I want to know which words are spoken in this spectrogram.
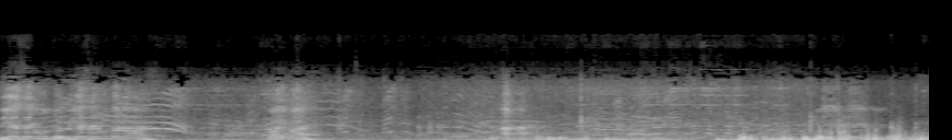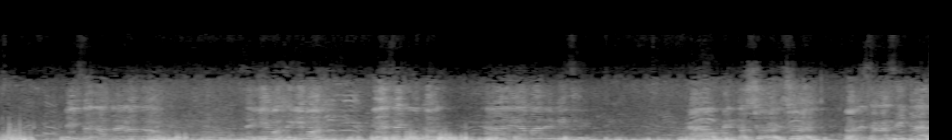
10 segundos, 10 segundos nomás. No hay más. Bien, bien, bien. Listo, el otro, el otro. Seguimos, seguimos. 10 segundos. Cada día más difícil. Cada momento sube, sube. ¿Dónde están las ciclas?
